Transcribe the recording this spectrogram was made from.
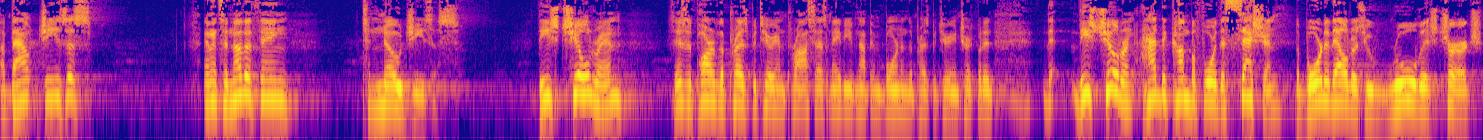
about Jesus and it's another thing to know Jesus. These children, this is part of the Presbyterian process. Maybe you've not been born in the Presbyterian church, but it, these children had to come before the session, the board of elders who rule this church,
